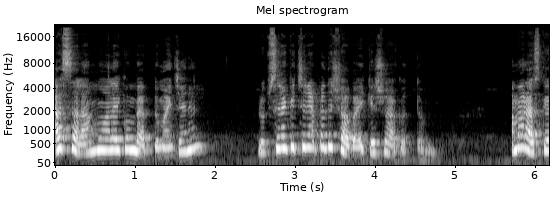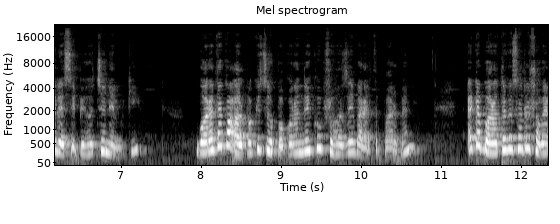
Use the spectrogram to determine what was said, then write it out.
আসসালামু আলাইকুম back to my channel. Rupsina কিচেনে আপনাদের সবাইকে স্বাগতম। আমার আজকের রেসিপি হচ্ছে নিমকি। ঘরে থাকা অল্প কিছু উপকরণ দিয়ে খুব সহজেই বানাতে পারবেন। এটা বড় থেকে ছোট সবাই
